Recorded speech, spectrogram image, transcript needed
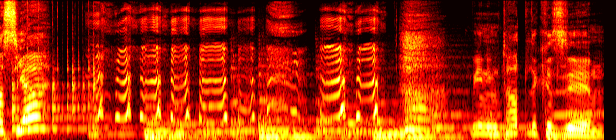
Nasya? Benim tatlı kızım.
